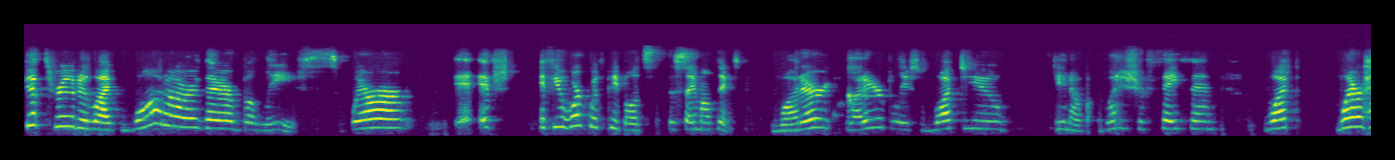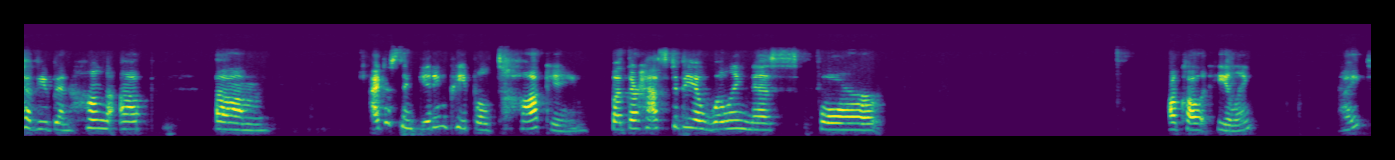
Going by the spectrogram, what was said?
Get through to like, what are their beliefs? Where are if if you work with people, it's the same old things. What are what are your beliefs? What do you, you know, what is your faith in? What where have you been hung up? Um, I just think getting people talking, but there has to be a willingness for, I'll call it healing, right?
